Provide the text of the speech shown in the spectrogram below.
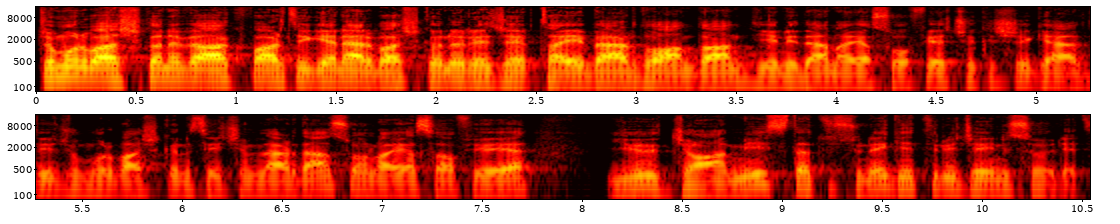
Cumhurbaşkanı ve AK Parti Genel Başkanı Recep Tayyip Erdoğan'dan yeniden Ayasofya çıkışı geldi. Cumhurbaşkanı seçimlerden sonra Ayasofya'ya yıl cami statüsüne getireceğini söyledi.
